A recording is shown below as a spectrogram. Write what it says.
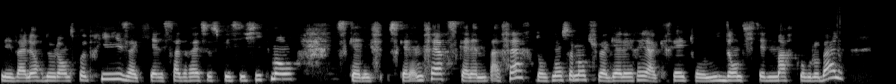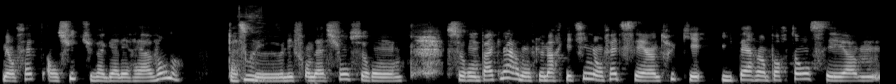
les valeurs de l'entreprise, à qui elle s'adresse spécifiquement, ce qu'elle ce qu'elle aime faire, ce qu'elle aime pas faire. Donc, non seulement tu vas galérer à créer ton identité de marque au global, mais en fait, ensuite, tu vas galérer à vendre parce que les fondations seront seront pas claires. Donc le marketing, en fait, c'est un truc qui est hyper important. C'est euh,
